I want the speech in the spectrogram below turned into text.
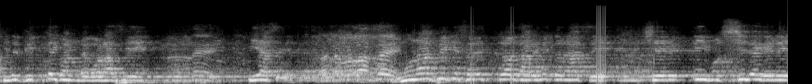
কিন্তু ভিত্তে গন্ডগোল আছে। কি আছে। মুনাফিক চরিত্র যার ভিতরে আছে, সে ব্যক্তি মসজিদে গেলে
